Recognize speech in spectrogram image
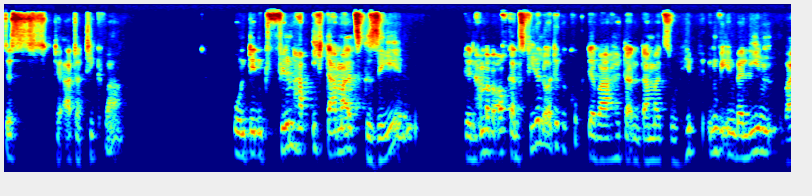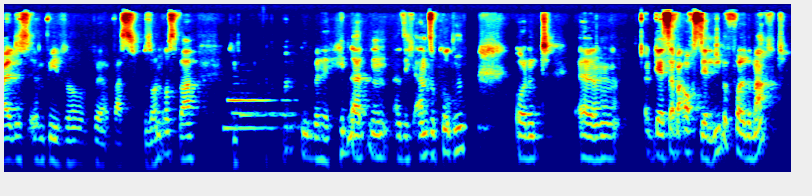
des Theater Tikva. Und den Film habe ich damals gesehen. Den haben aber auch ganz viele Leute geguckt. Der war halt dann damals so hip irgendwie in Berlin, weil das irgendwie so was Besonderes war, die Behinderten sich anzugucken. Und äh, der ist aber auch sehr liebevoll gemacht.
